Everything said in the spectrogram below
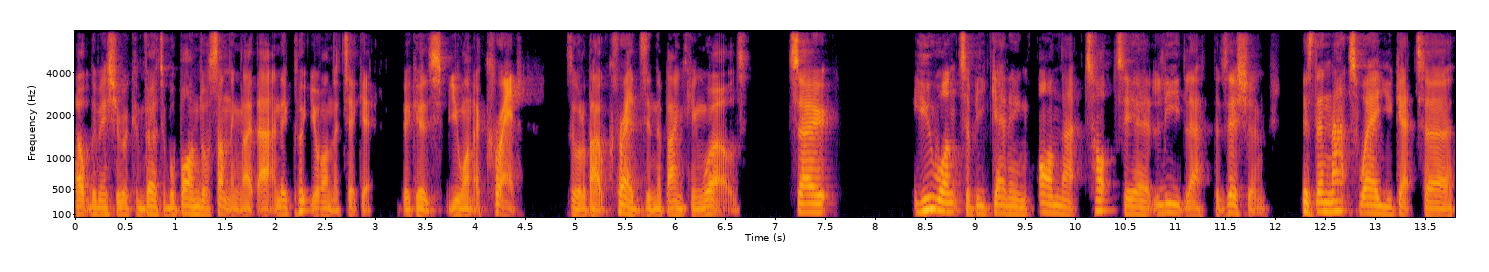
helped them issue a convertible bond or something like that, and they put you on the ticket because you want a cred. It's all about creds in the banking world. So you want to be getting on that top tier lead left position because then that's where you get to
